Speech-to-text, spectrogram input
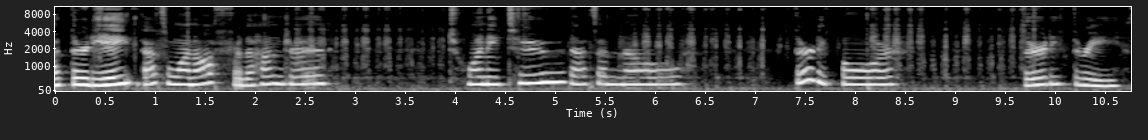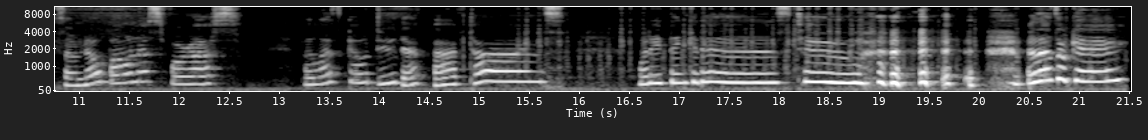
A 38, that's one off for the 100. 22, that's a no. 34, 33. So no bonus for us. But let's go do that five times. What do you think it is? Two. but that's okay.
